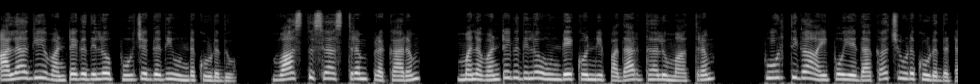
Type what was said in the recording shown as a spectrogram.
అలాగే వంటగదిలో పూజగది ఉండకూడదు. వాస్తుశాస్త్రం ప్రకారం మన వంటగదిలో ఉండే కొన్ని పదార్థాలు మాత్రం పూర్తిగా అయిపోయేదాకా చూడకూడదట.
